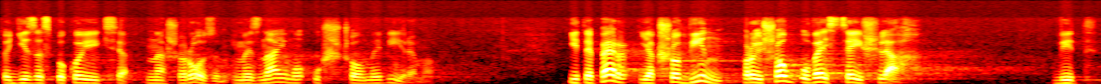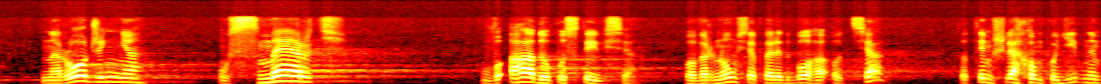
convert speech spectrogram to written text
тоді заспокоюється наш розум, і ми знаємо, у що ми віримо. І тепер, якщо він пройшов увесь цей шлях від народження у смерть, в ад опустився, повернувся перед Бога Отця, то тим шляхом подібним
